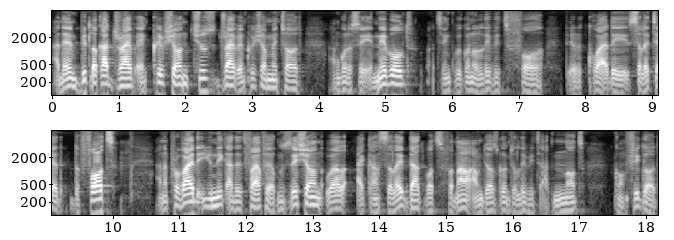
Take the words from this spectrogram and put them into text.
And then BitLocker drive encryption, choose drive encryption method. I'm going to say enabled. I think we're going to leave it for the required, the selected default and I provide a unique identifier for your organization, well, I can select that, but for now, I'm just going to leave it at not configured.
